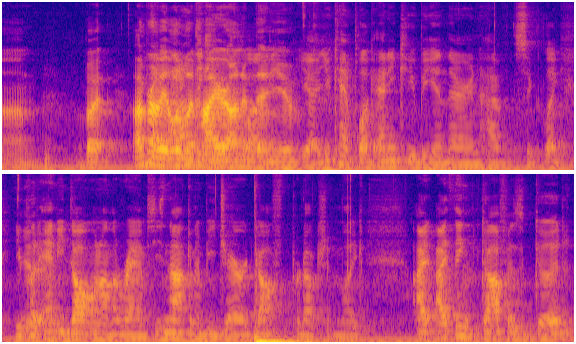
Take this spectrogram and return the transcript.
Um, but I'm probably Yeah, a little bit higher on him than you. Yeah, you can't plug any QB in there and have like you put Yeah. Andy Dalton on the Rams. He's not going to be Jared Goff production. Like, I, I think Goff is good,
